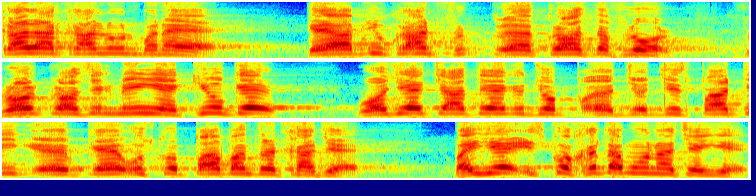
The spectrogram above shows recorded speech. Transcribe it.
काला कानून बनाया है कि आप you can't cross the floor floor crossing नहीं है क्योंकि वो ये चाहते हैं कि जो, जो जिस पार्टी के उसको पाबंद रखा जाए। भाई ये इसको खत्म होना चाहिए।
